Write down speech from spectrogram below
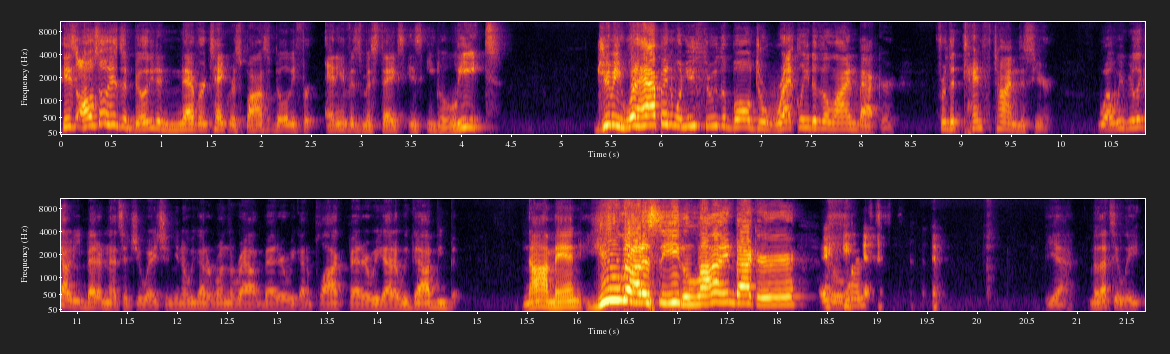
He's also his ability to never take responsibility for any of his mistakes is elite. Jimmy, what happened when you threw the ball directly to the linebacker for the 10th time this year? Well, we really got to be better in that situation. You know, we got to run the route better. We got to block better. We got to, we got to be. Be- nah, man, you got to see the linebacker. yeah, no, that's elite.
